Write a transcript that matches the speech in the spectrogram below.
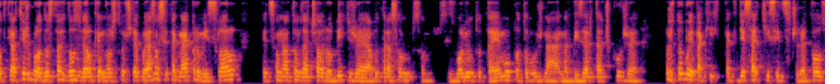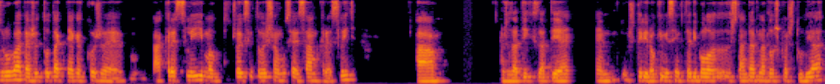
odkiaľ tiež bolo dosť, dosť veľké množstvo črepov. Ja som si tak najprv myslel, keď som na tom začal robiť, že, alebo teraz som, som si zvolil tú tému, potom už na, na dizertačku, že, že to bude takých tak 10 tisíc črepov zhruba, takže to tak nejak akože nakreslím, človek si to väčšinou musí aj sám kresliť. A že za, tých, za tie neviem, 4 roky, myslím, vtedy bolo štandardná dĺžka štúdia,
